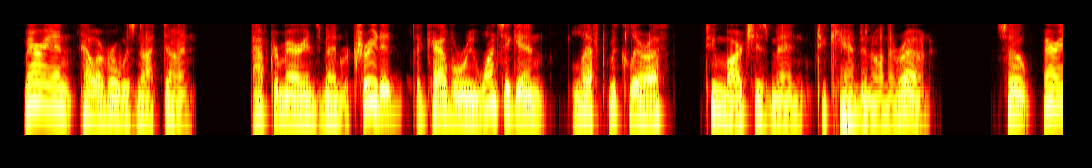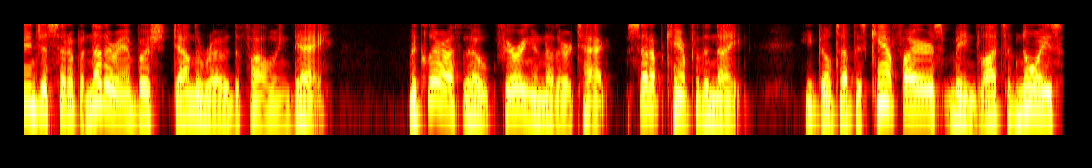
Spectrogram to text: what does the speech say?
Marion, however, was not done. After Marion's men retreated, the cavalry once again left McLeroth to march his men to Camden on their own. So Marion just set up another ambush down the road the following day. McLeroth, though, fearing another attack, set up camp for the night. He built up his campfires, made lots of noise,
